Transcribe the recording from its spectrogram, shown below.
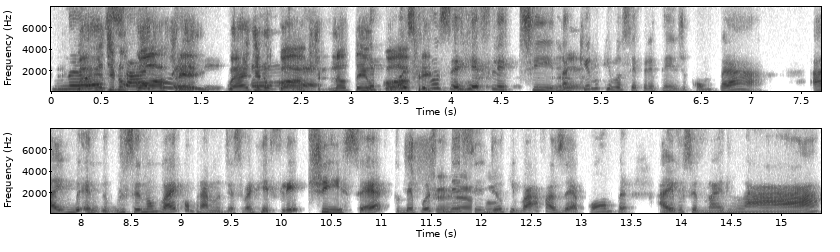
não guarde no cofre, guarde é, no cofre, não tem o cofre. Depois que você refletir é. naquilo que você pretende comprar, Aí eh, você não vai comprar no dia, você vai refletir, certo? Depois certo. que decidiu que vai fazer a compra, aí você vai lá,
